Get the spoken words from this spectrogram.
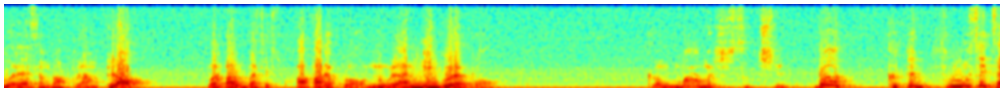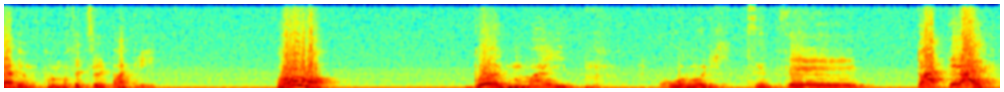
gură să-mi bag pula, în plouă. Vorba lui Băsescu, afară plouă. Nu, la mine în gură plouă. Că, mamă, și sunt, și, bă, câtă frumusețe avem, frumusețele patriei. Ah! Bă, numai cururi, țâțe, toate alea.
